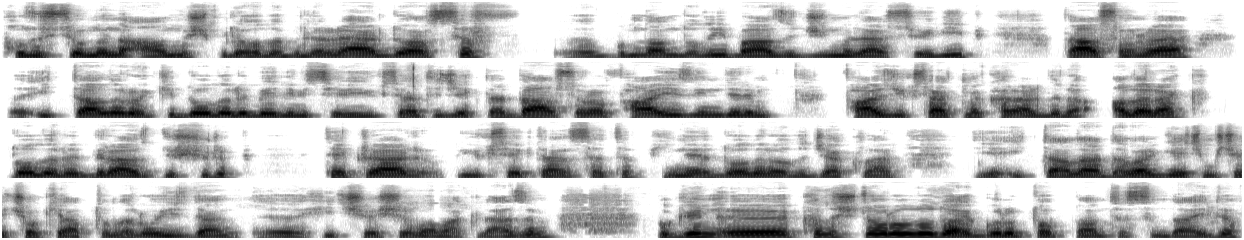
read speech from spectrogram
Pozisyonlarını almış bile olabilirler. Erdoğan sırf e, bundan dolayı bazı cümleler söyleyip daha sonra e, iddialar o ki doları belli bir seviyeye yükseltecekler. Daha sonra faiz indirim, faiz yükseltme kararları alarak doları biraz düşürüp tekrar yüksekten satıp yine dolar alacaklar diye iddialar da var. Geçmişte çok yaptılar. O yüzden e, hiç şaşırmamak lazım. Bugün e, Kılıçdaroğlu da grup toplantısındaydı.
